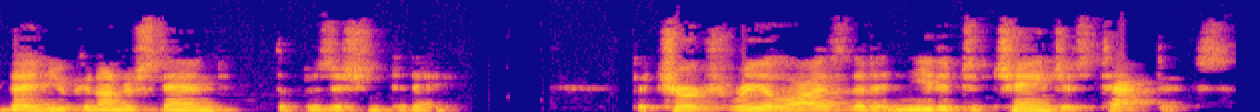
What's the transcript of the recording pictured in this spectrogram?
then you can understand the position today. The church realized that it needed to change its tactics.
